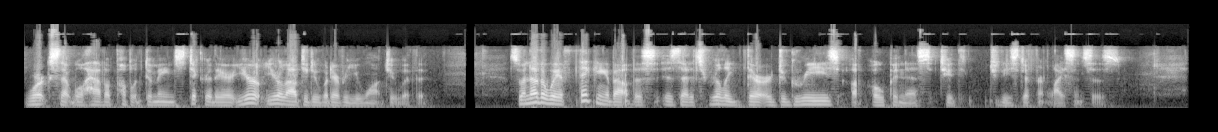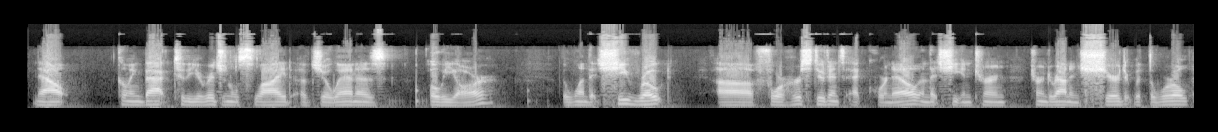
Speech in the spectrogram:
works that will have a public domain sticker there. You're, you're allowed to do whatever you want to with it. So another way of thinking about this is that it's really there are degrees of openness to, to these different licenses. Now, going back to the original slide of Joanna's OER, the one that she wrote uh, for her students at Cornell and that she in turn turned around and shared it with the world,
